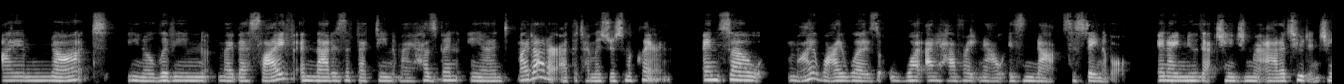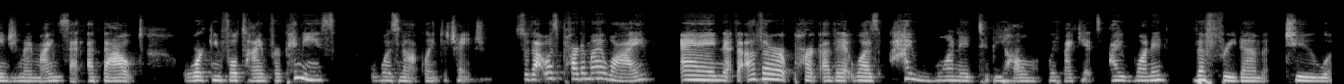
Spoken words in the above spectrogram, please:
I am not, you know, living my best life. And that is affecting my husband and my daughter at the time is just McLaren. And so my why was what I have right now is not sustainable. And I knew that changing my attitude and changing my mindset about working full time for pennies was not going to change. So that was part of my why. And the other part of it was I wanted to be home with my kids. I wanted the freedom to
